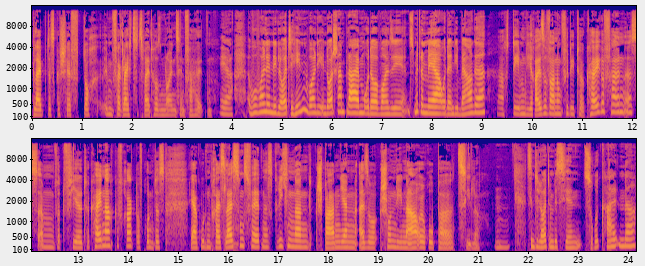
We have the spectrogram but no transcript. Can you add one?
bleibt das Geschäft doch im Vergleich zu 2019 verhalten. Ja, wo wollen denn die Leute hin? Wollen die in Deutschland bleiben oder wollen sie ins Mittelmeer oder in die Berge? Nachdem die Reisewarnung für die Türkei gefallen ist, ähm, wird viel Türkei nachgefragt aufgrund des ja, guten Preis-Leistungs-Verhältnisses. Griechenland, Spanien, also schon die nahe Europa-Ziele. Mhm. Sind die Leute ein bisschen zurückhaltender?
